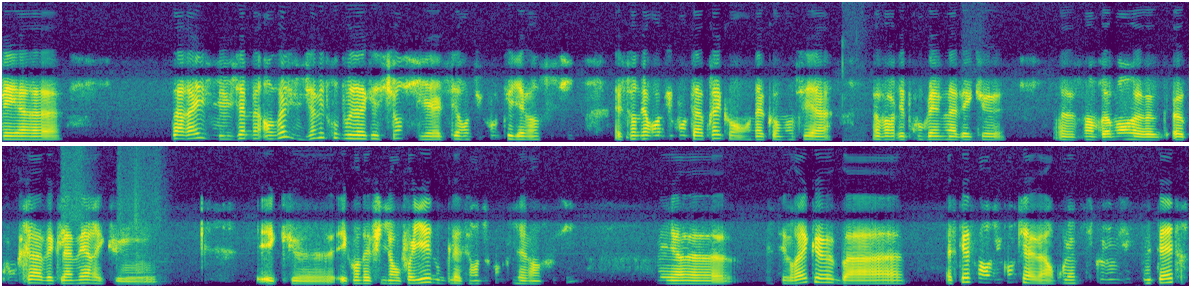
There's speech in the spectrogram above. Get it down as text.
Mais euh, pareil, je jamais, en vrai, je n'ai jamais trop posé la question si elle s'est rendue compte qu'il y avait un souci. Elle s'en est rendue compte après quand on a commencé à avoir des problèmes avec, euh, enfin vraiment concrets avec la mère et que et que et qu'on a fini en foyer. Donc là, elle s'est rendue compte qu'il y avait un souci. Mais c'est vrai que bah, est-ce qu'elle s'est rendue compte qu'il y avait un problème psychologique peut-être?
